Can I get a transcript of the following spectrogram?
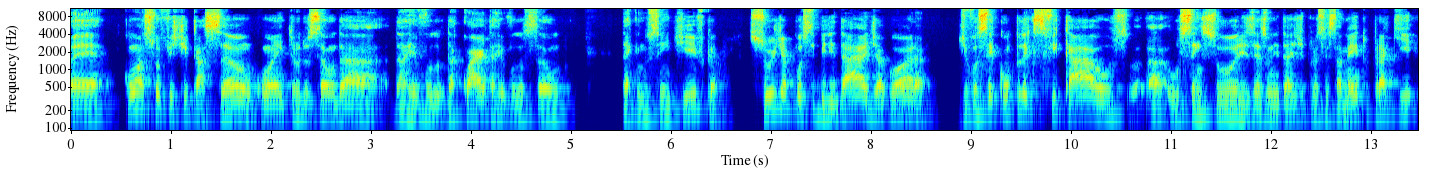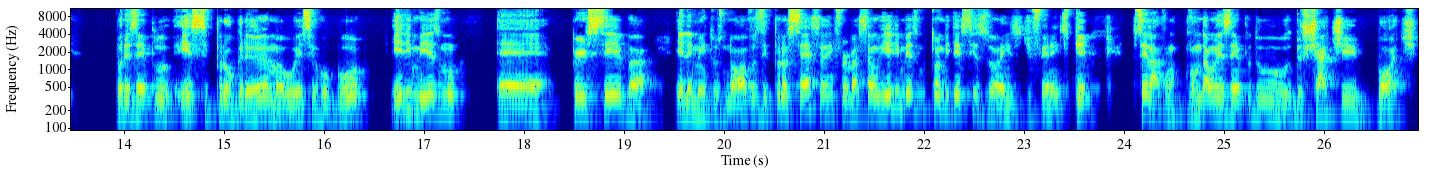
É, com a sofisticação, com a introdução da, da, revolu da quarta revolução tecnocientífica, surge a possibilidade agora de você complexificar os, a, os sensores e as unidades de processamento para que, por exemplo, esse programa ou esse robô, ele mesmo é, perceba elementos novos e processe a informação e ele mesmo tome decisões diferentes. Porque, sei lá, vamos, vamos dar um exemplo do, do chatbot.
